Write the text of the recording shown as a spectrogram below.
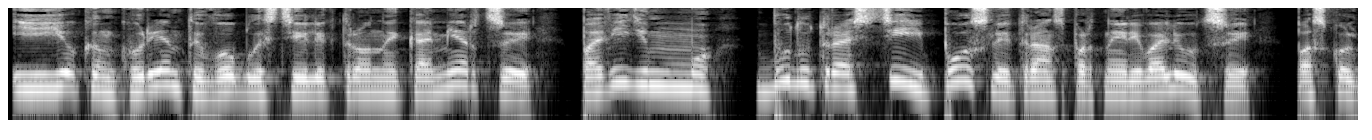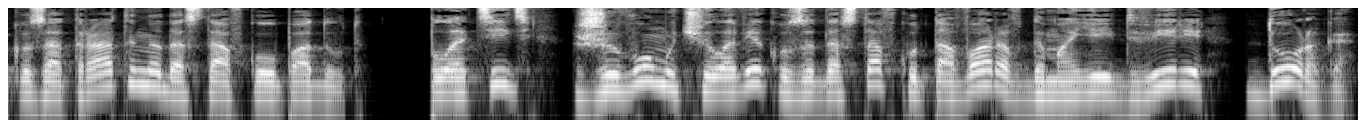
и ее конкуренты в области электронной коммерции, по-видимому, будут расти и после транспортной революции, поскольку затраты на доставку упадут. Платить живому человеку за доставку товаров до моей двери дорого.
